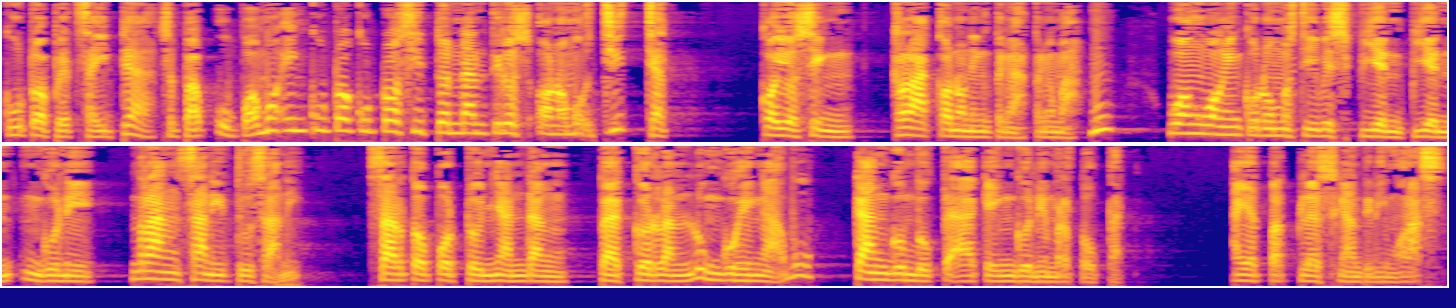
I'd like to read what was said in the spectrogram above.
kutha Betsaida, sebab upama ing kutha-kutha Sidon lan Tirus ana mukjizat kaya sing kelakon ning tengah-tengahmu, wong-wong ing kono mesti wis biyen-biyen nggone nerangsani dosane sarta padha nyandang bagor lan lungguh ing ngawu kanggo mbuktekake nggone mertobat. Ayat 14 nganti 15.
